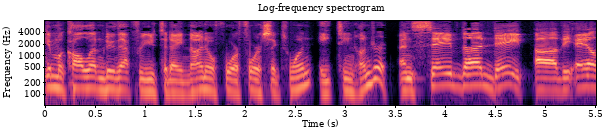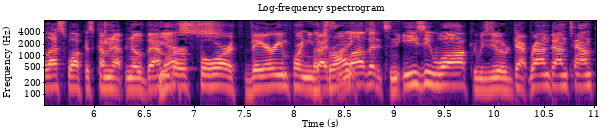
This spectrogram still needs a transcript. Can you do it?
Give them a call. Let them do that for you today. 904 461 1800. and save the date. Uh, the ALS walk is coming up November Yes. 4th. Very important. You That's guys right. love it. It's an easy walk. We do it around downtown.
